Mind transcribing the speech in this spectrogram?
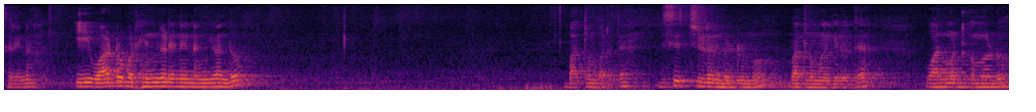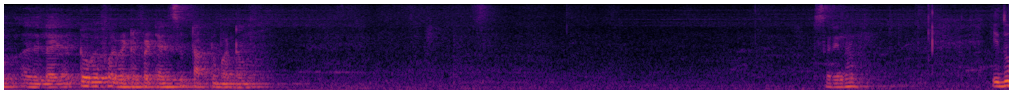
ಸರಿನಾ? ಈ ವಾರ್ಡ್ರೋಬರ್ ಹಿಂದ್ಗಡೆನೇ ನನಗೆ ಒಂದು ಬಾತ್ರೂಮ್ ಬರುತ್ತೆ. This is children bedroom bathroom ಆಗಿರುತ್ತೆ. ವಾಲ್ಮಟ್ ಕಮೋಡು ಅದೆಲ್ಲ ಇದೆ. ಟೂ ಬೈ ಫೋರ್ ವೆಟರ್ ಟೈಲ್ಸು ಟಾಪ್ ಟು ಬಾಟಮ್ ಸರಿನಾ? ಇದು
